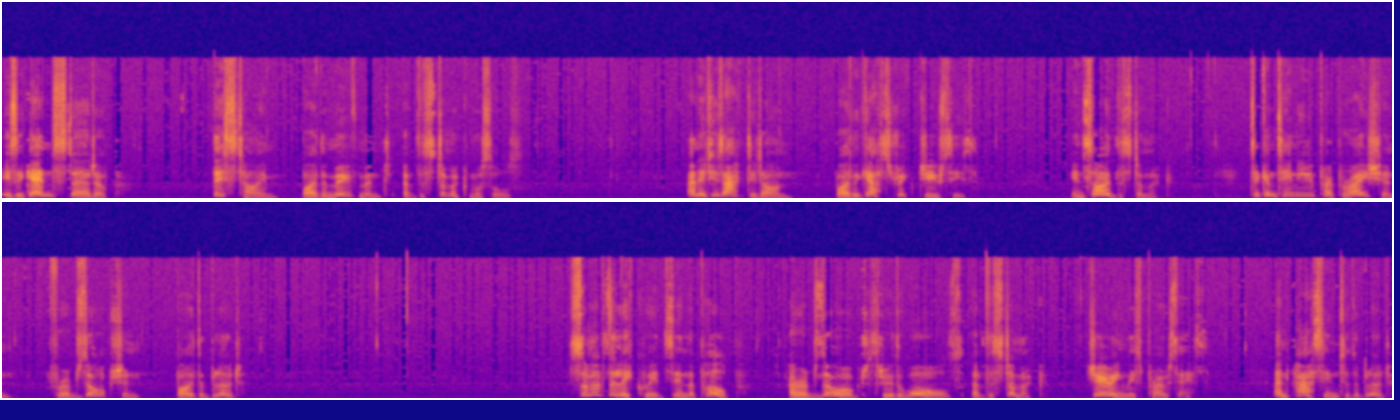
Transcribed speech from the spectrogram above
is again stirred up, this time by the movement of the stomach muscles, and it is acted on by the gastric juices inside the stomach to continue preparation for absorption by the blood. Some of the liquids in the pulp are absorbed through the walls of the stomach during this process and pass into the blood.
